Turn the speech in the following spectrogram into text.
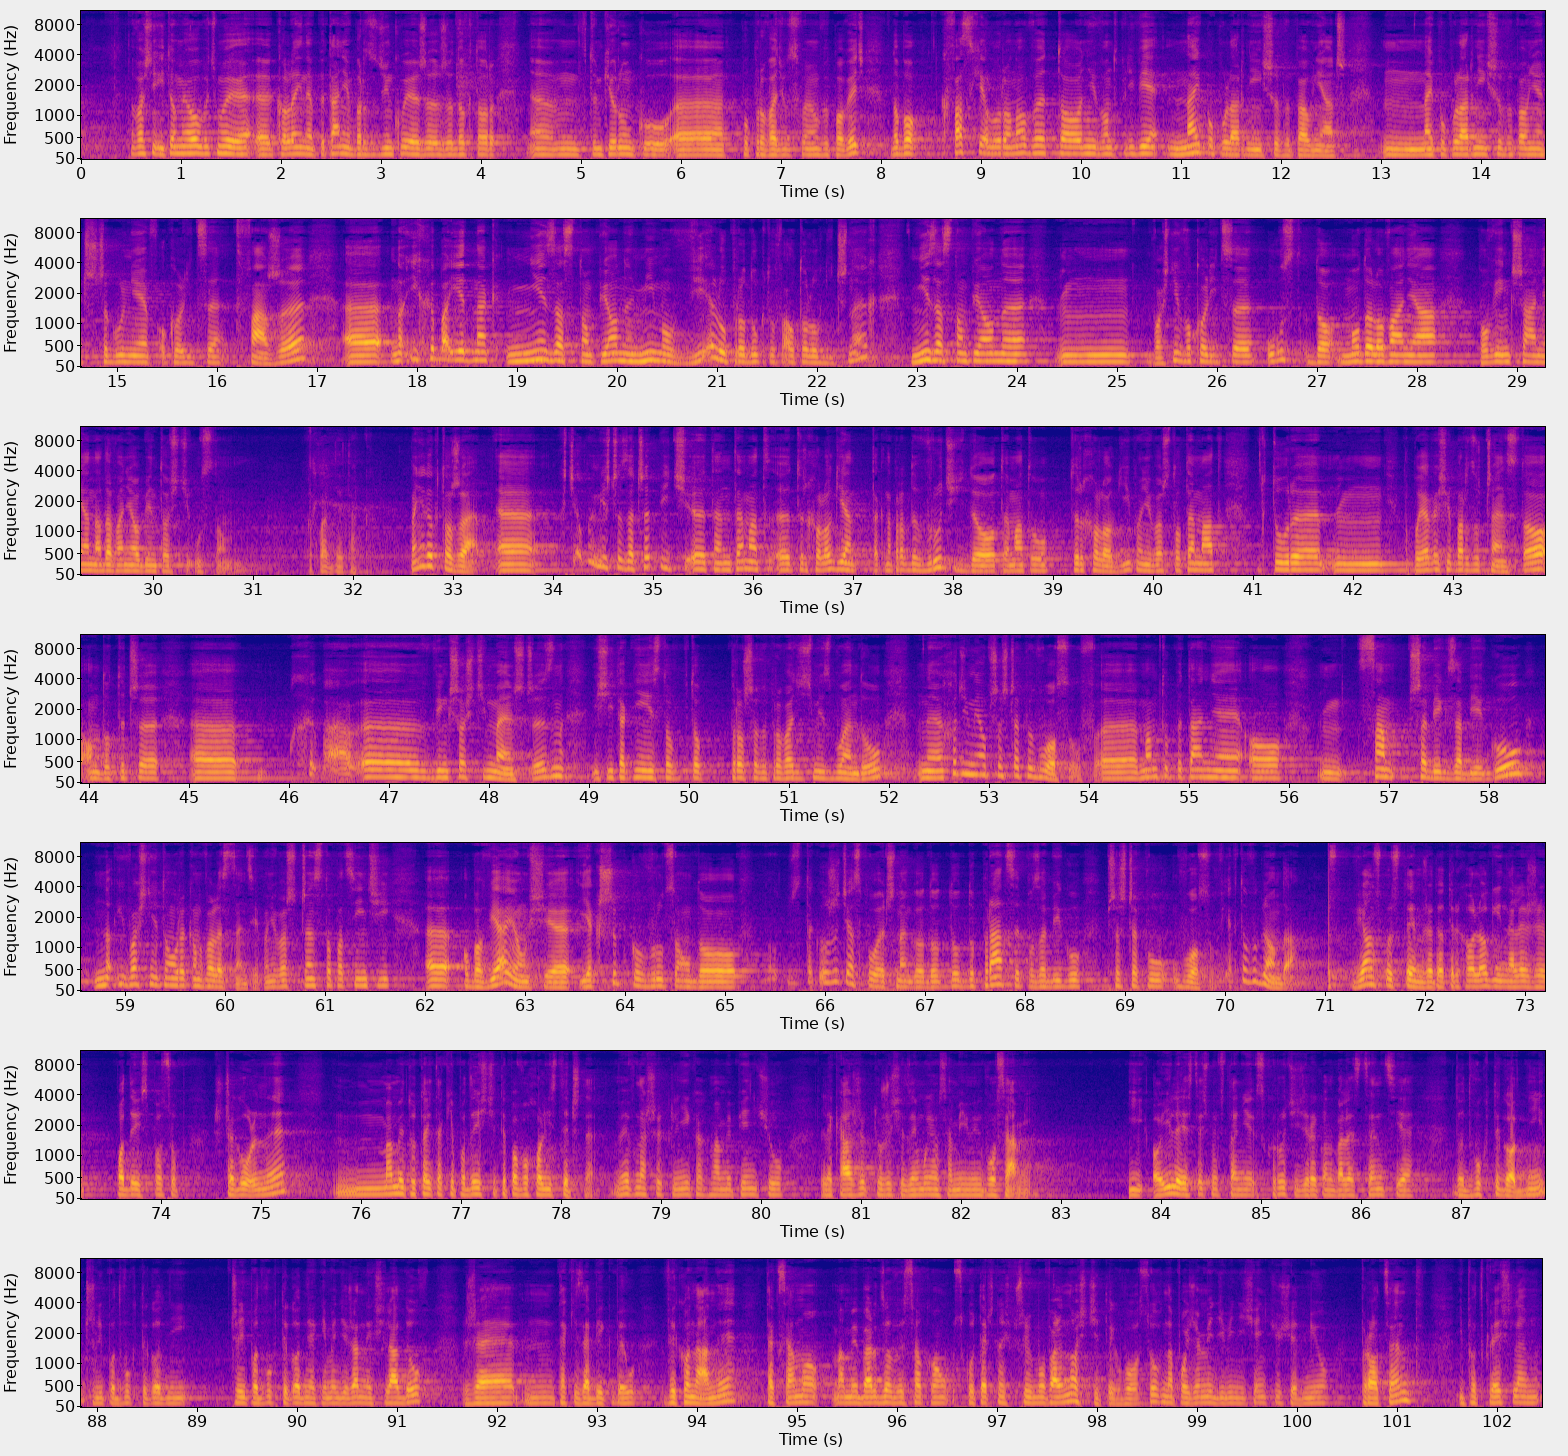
No właśnie i to miało być moje e, kolejne pytanie. Bardzo dziękuję, że, że doktor w tym kierunku e, poprowadził swoją wypowiedź, no bo kwas hialuronowy to niewątpliwie najpopularniejszy wypełniacz, mm, najpopularniejszy wypełniacz szczególnie w okolicy twarzy, e, no i chyba jednak niezastąpiony mimo wielu produktów autologicznych, niezastąpiony mm, właśnie w okolicy ust do modelowania powiększania, nadawania objętości ustom. Dokładnie tak. Panie doktorze, e, chciałbym jeszcze zaczepić e, ten temat e, trychologii, a tak naprawdę wrócić do tematu trychologii, ponieważ to temat, który mm, no, pojawia się bardzo często. On dotyczy e, chyba e, w większości mężczyzn. Jeśli tak nie jest, to, to proszę wyprowadzić mnie z błędu. E, Chodzi mi o przeszczepy włosów. E, Mam tu pytanie o mm, sam przebieg zabiegu, no i właśnie tą rekonwalescencję, ponieważ często pacjenci obawiają się, jak szybko wrócą do no, tego życia społecznego, do, do, do pracy po zabiegu przeszczepu włosów. Jak to wygląda? W związku z tym, że do trychologii należy podejść w sposób szczególny, mamy tutaj takie podejście typowo holistyczne. My w naszych klinikach mamy pięciu lekarzy, którzy się zajmują samymi włosami. I o ile jesteśmy w stanie skrócić rekonwalescencję do dwóch tygodni, czyli po dwóch, tygodni, czyli po dwóch tygodniach nie będzie żadnych śladów, że mm, taki zabieg był wykonany, tak samo mamy bardzo wysoką skuteczność przyjmowalności tych włosów na poziomie 97% i podkreślam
